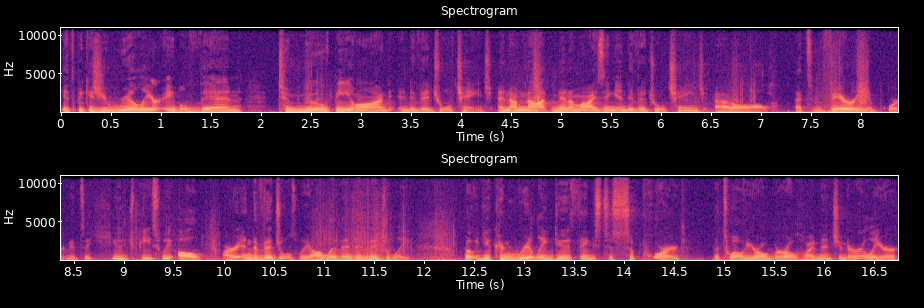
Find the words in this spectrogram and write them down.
It's because you really are able then to move beyond individual change. And I'm not minimizing individual change at all. That's very important. It's a huge piece. We all are individuals, we all live individually. But you can really do things to support the 12 year old girl who I mentioned earlier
